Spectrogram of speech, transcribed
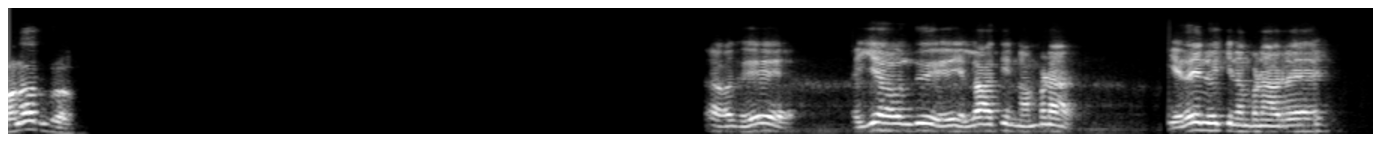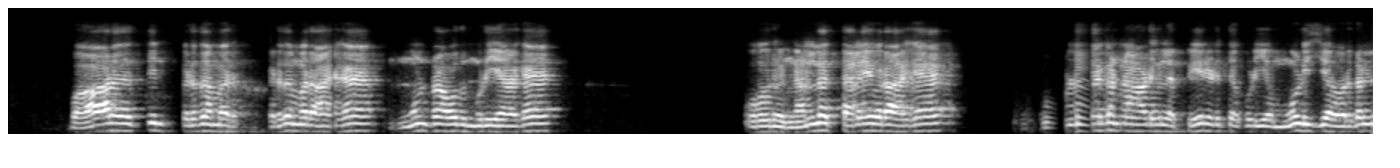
மனோர் ப்ரோ. அதாவது ஐயா வந்து எல்லாத்தையும் நம்பினார். எதை நோக்கி நம்பினாரு? பாரதத்தின் பிரதமர் பிரதமராக மூன்றாவது முறையாக ஒரு நல்ல தலைவராக உலக நாடுகளை பேரெடுத்தக்கூடிய மோடிஜி அவர்கள்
